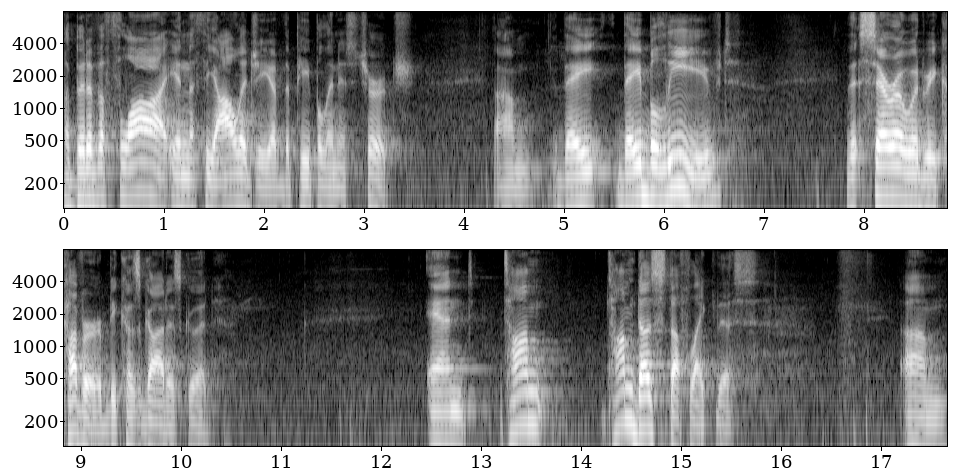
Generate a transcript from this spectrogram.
a bit of a flaw in the theology of the people in his church. Um, they, they believed that Sarah would recover because God is good. And Tom, Tom does stuff like this. Um,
